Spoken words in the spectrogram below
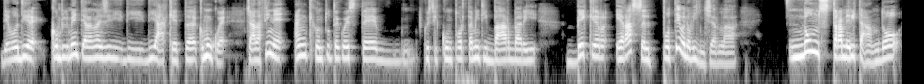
devo dire, complimenti all'analisi di, di, di Hackett. Comunque, cioè, alla fine, anche con tutti questi comportamenti barbari, Baker e Russell potevano vincerla. Non strameritando,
